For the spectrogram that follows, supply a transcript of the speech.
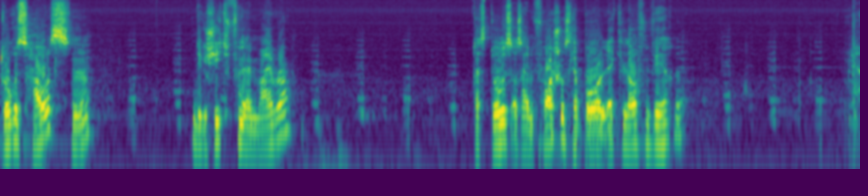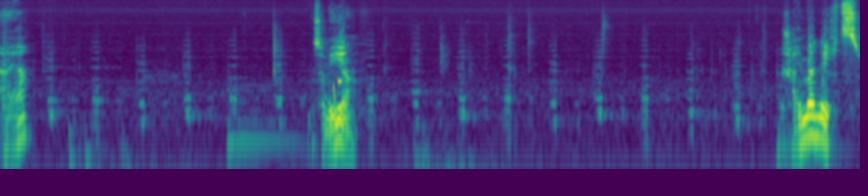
Doris Haus, ne? Die Geschichte von Elmira? Dass Doris aus einem Forschungslabor weggelaufen wäre? Ja, ja. Was haben wir hier? Scheinbar nichts.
